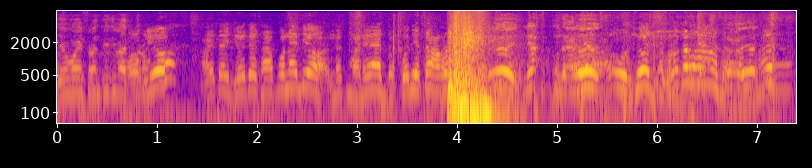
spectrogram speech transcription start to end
જે હોય શાંતિથી વાત કરો સાંભળ્યો? જો તે થાપો ના દ્યો. નક મને આ ધક્કો દેતા આવડે. એ, લે, એ, ઓછો ઝઘડો કરવા છે.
